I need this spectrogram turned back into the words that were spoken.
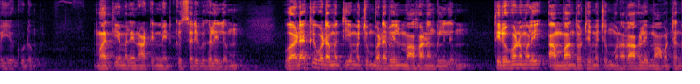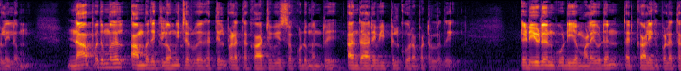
பெய்யக்கூடும். மத்திய மலைநாட்டின் மேற்கு சரிவுகளிலும் வடக்கு வடமத்திய மற்றும் வடமேல் மாகாணங்களிலும் திருகோணமலை அம்பாந்தோட்டை மற்றும் முனராகலை மாவட்டங்களிலும் நாற்பது முதல் ஐம்பது கிலோமீட்டர் வேகத்தில் பலத்த காற்று வீசக்கூடும் என்று அந்த அறிவிப்பில் கூறப்பட்டுள்ளது. இடியுடன் கூடிய மழையுடன் தற்காலிக பலத்த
